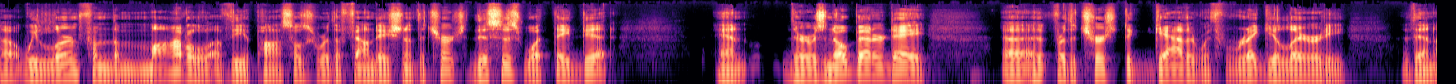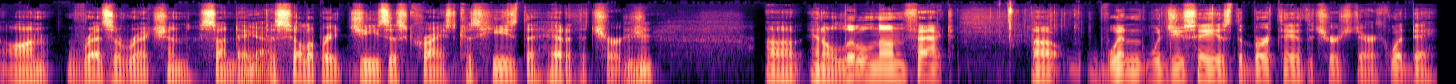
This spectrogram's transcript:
uh, we learn from the model of the apostles who were the foundation of the church. This is what they did. And there is no better day uh, for the church to gather with regularity than on Resurrection Sunday yeah. to celebrate Jesus Christ because he's the head of the church. Mm-hmm. Uh, and a little known fact uh, when would you say is the birthday of the church, Derek? What day?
